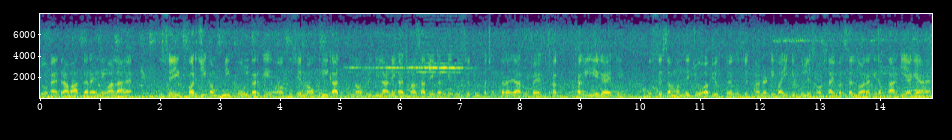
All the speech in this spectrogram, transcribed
जो हैदराबाद का रहने वाला है, उसे एक फर्जी कंपनी खोल करके और उसे नौकरी का, नौकरी दिलाने का झांसा दे करके उससे कुल पचहत्तर हज़ार रुपये ठग ठग लिए गए थे। उससे संबंधित जो अभियुक्त है, उसे थाना डिबाई की पुलिस और साइबर सेल द्वारा गिरफ़्तार किया गया है।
